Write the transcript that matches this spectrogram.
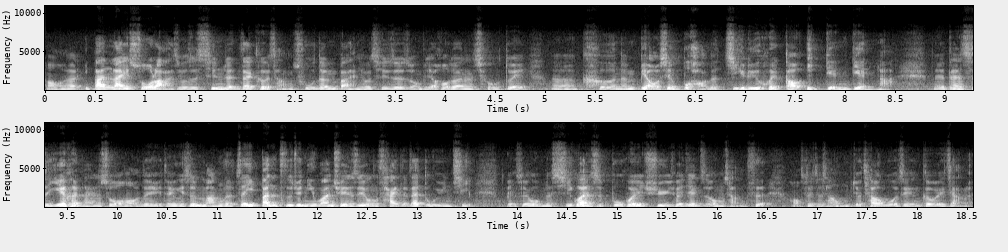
哦，那一般来说啦，就是新人在客场初登板，尤其是这种比较后端的球队，呃，可能表现不好的几率会高一点点啦。对，但是也很难说哦，对，等于是忙了这一半资讯，你完全是用猜的在赌运气。对，所以我们的习惯是不会去推荐这种场次。哦，所以这场我们就跳过，直接跟各位讲了。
